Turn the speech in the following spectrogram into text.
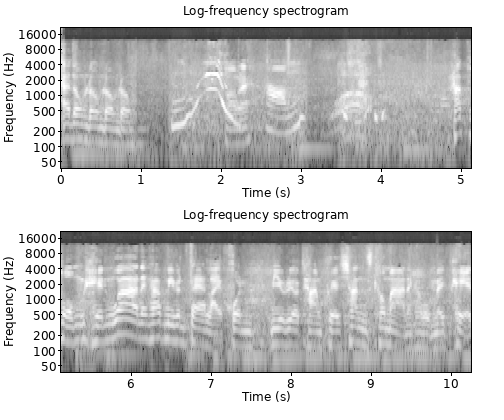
อะดมดมดมดมหอมนะหอม ครับผมเห็นว่านะครับมีแฟนๆหลายคนมี real time questions เข้ามานะครับผมในเพจ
